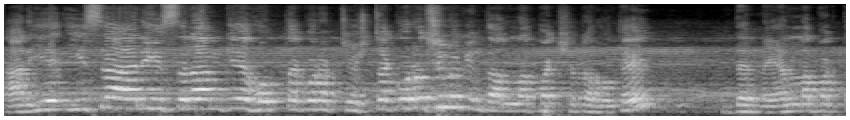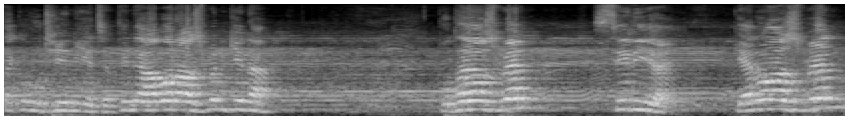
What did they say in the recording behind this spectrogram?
আর ইয়ে ঈসা আলী ইসলামকে হত্যা করার চেষ্টা করেছিল, কিন্তু আল্লাহ পাক সেটা হতে দেন নাই। আল্লাহ পাক তাকে উঠিয়ে নিয়েছে। তিনি আবার আসবেন কিনা? কোথায় আসবেন? সিরিয়ায়। কেন আসবেন?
